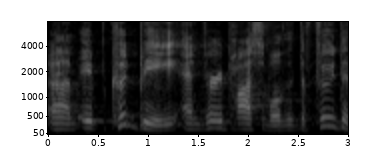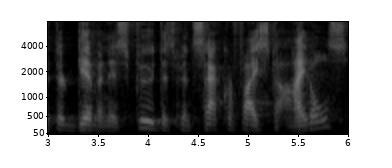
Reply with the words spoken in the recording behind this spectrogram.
Um, it could be, and very possible, that the food that they're given is food that's been sacrificed to idols,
